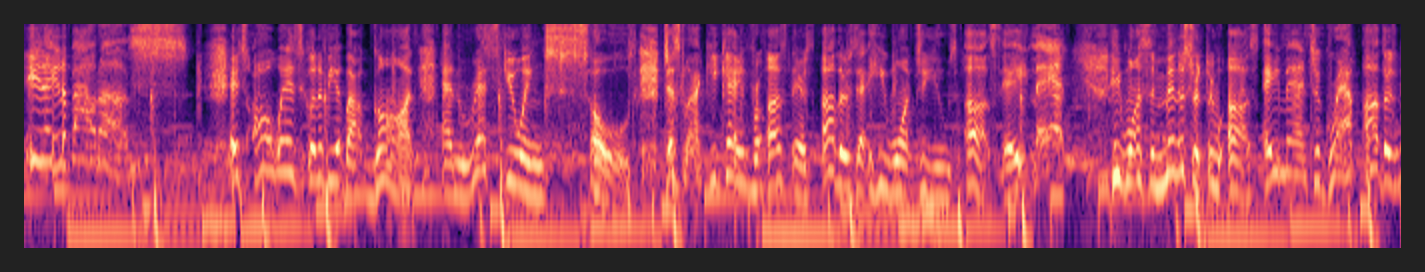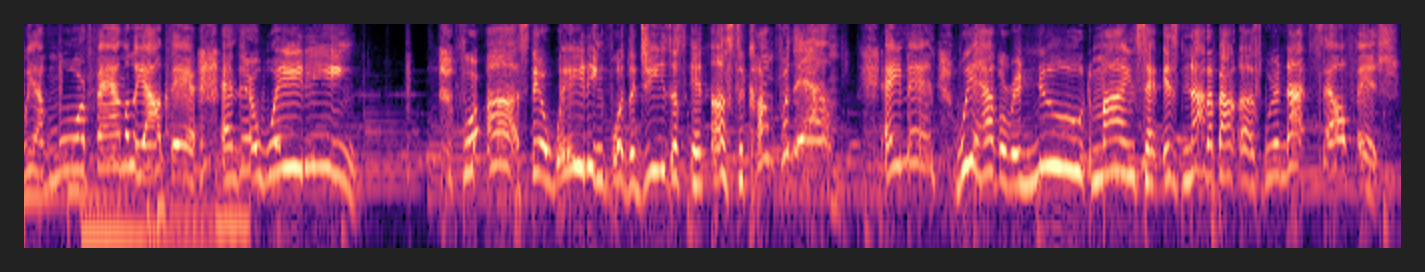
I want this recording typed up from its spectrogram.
it ain't about us. It's always going to be about God and rescuing souls. Just like He came for us, there's others that He wants to use us. Amen. He wants to minister through us. Amen. To grab others. We have more family out there and they're waiting for us. They're waiting for the Jesus in us to come for them. Amen. We have a renewed mindset. It's not about us. We're not selfish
